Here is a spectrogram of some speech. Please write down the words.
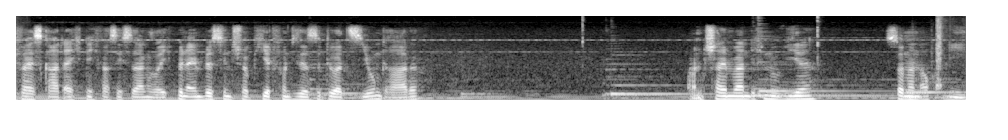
Ich, weiß gerade echt nicht, was ich sagen soll. Ich bin ein bisschen schockiert von dieser Situation gerade. Und scheinbar nicht nur wir, sondern auch Lee.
